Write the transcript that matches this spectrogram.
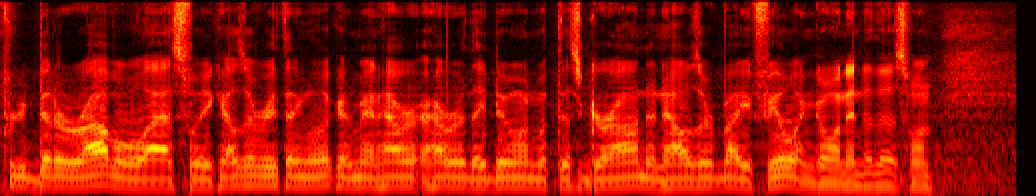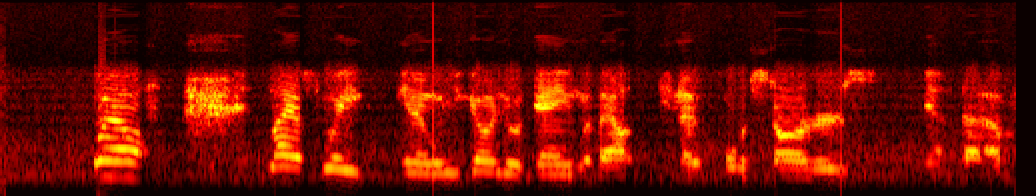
pretty bitter rival last week. How's everything looking, man? How are, how are they doing with this grind, and how's everybody feeling going into this one? Well, last week, you know, when you go into a game without you know four starters and um,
